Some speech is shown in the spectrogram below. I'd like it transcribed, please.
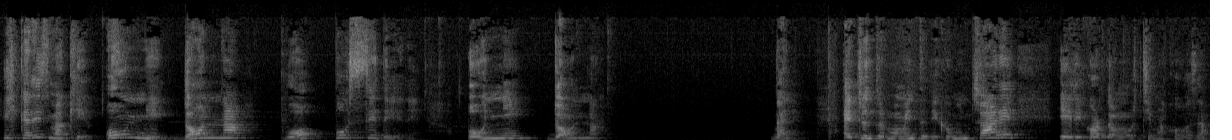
il carisma che ogni donna può possedere. Ogni donna. Bene, è giunto il momento di cominciare e ricorda un'ultima cosa.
